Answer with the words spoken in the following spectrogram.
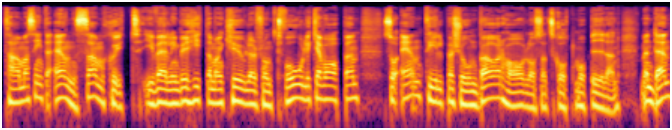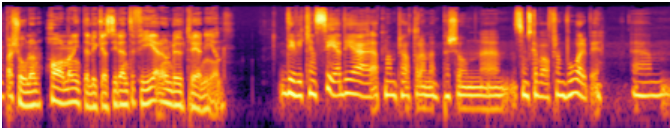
Tamas är inte ensam skytt. I Vällingby hittar man kulor från två olika vapen så en till person bör ha avlossat skott mot bilen. Men den personen har man inte lyckats identifiera under utredningen. Det vi kan se det är att man pratar om en person eh, som ska vara från Vårby. Ehm,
